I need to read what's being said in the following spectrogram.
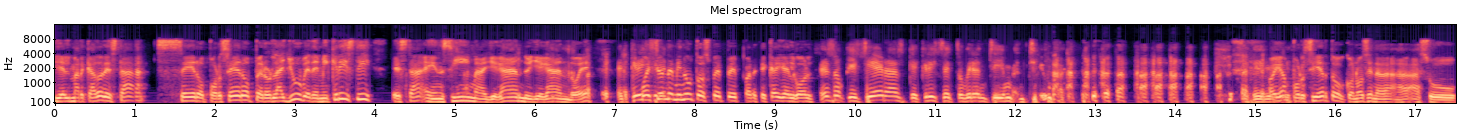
y el marcador está cero por cero, pero la lluvia de mi Cristi está encima, llegando y llegando, ¿eh? Cuestión de minutos, Pepe, para que caiga el gol. Eso quisieras que Cristi estuviera encima, encima. Oigan, por cierto, conocen a, su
